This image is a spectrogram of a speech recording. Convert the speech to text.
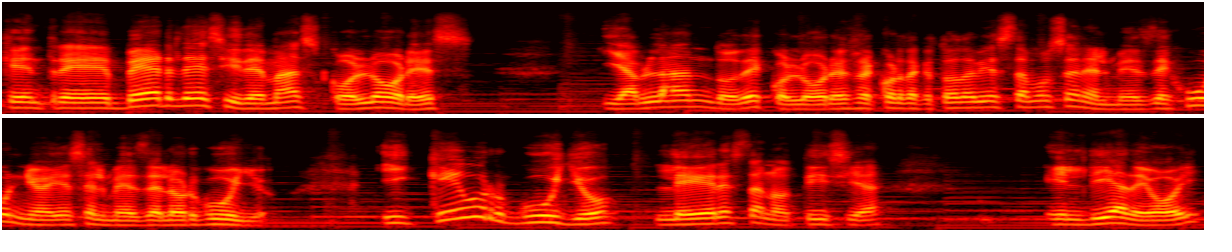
que entre verdes y demás colores, y hablando de colores, recuerda que todavía estamos en el mes de junio y es el mes del orgullo. Y qué orgullo leer esta noticia el día de hoy,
